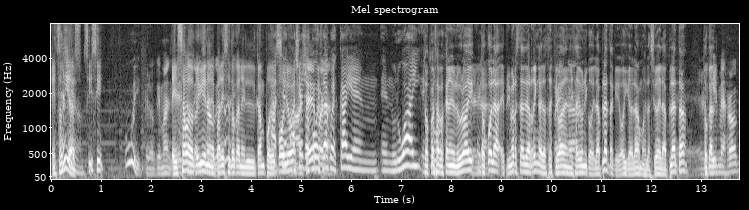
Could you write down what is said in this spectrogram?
estos ¿En serio? días. Sí, sí. Uy, pero qué mal. El sábado que viene, me parece, estoy. toca en el campo de Ayer, polo. ayer Ayer tocó el la- Flaco Sky en, en Uruguay. Tocó el Flaco Sky en Uruguay, El- tocó la- el primer recital de la Renga de los tres que van en el. Estadio Único de La Plata, que hoy que hablábamos de la ciudad de La Plata. El toca el, Quilmes Rock.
